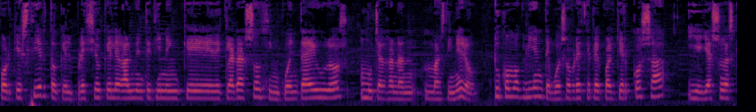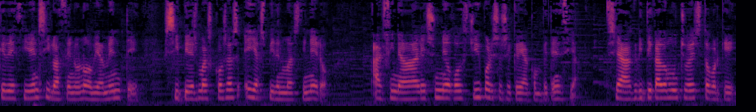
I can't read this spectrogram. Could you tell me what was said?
porque es cierto que el precio que legalmente tienen que declarar son 50 euros, muchas ganan más dinero. Tú como cliente puedes ofrecerle cualquier cosa y ellas son las que deciden si lo hacen o no, obviamente. Si pides más cosas, ellas piden más dinero. Al final es un negocio y por eso se crea competencia. Se ha criticado mucho esto porque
